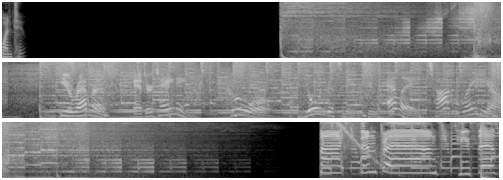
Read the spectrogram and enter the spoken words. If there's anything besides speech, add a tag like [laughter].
One, two. Irreverent, entertaining, cool. You're listening to LA Talk Radio. Max and friends. He says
